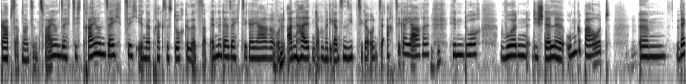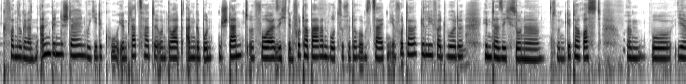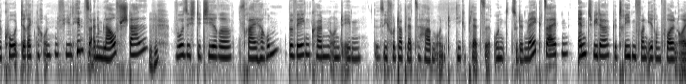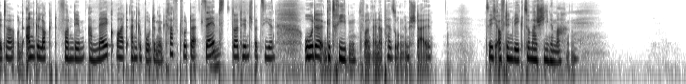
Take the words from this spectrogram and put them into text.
gab es ab 1962, 63 in der Praxis durchgesetzt ab Ende der 60er Jahre mhm. und anhaltend auch über die ganzen 70er und 80er Jahre mhm. hindurch wurden die Ställe umgebaut, mhm. ähm, weg von sogenannten Anbindestellen, wo jede Kuh ihren Platz hatte und dort angebunden stand äh, vor sich den Futterbaren, wo zu Fütterungszeiten ihr Futter geliefert wurde, mhm. hinter sich so eine so ein Gitterrost ähm, wo ihr Kot direkt nach unten fiel, hin zu einem Laufstall, mhm. wo sich die Tiere frei herum bewegen können und eben sie Futterplätze haben und Liegeplätze und zu den Melkzeiten entweder getrieben von ihrem vollen Euter und angelockt von dem am Melkort angebotenen Kraftfutter selbst mhm. dorthin spazieren oder getrieben von einer Person im Stall sich auf den Weg zur Maschine machen.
